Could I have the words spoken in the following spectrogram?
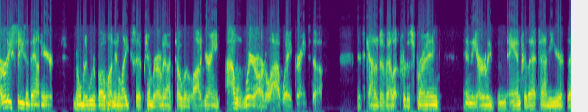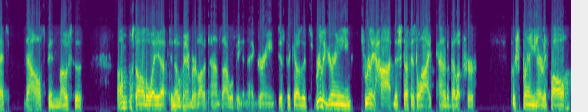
early season down here, normally we're bow hunting late September, early October, a lot of grain. I will wear our lightweight green stuff. It's kind of developed for the spring and the early and for that time of year. That's I'll spend most of almost all the way up to November. A lot of times I will be in that green just because it's really green. It's really hot. And this stuff is light, kind of developed for for spring and early fall.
